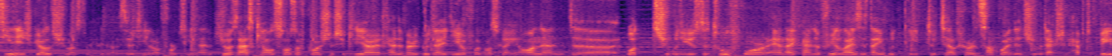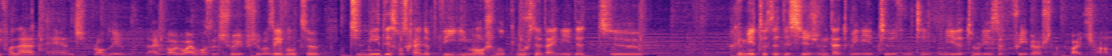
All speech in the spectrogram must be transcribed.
teenage girl. She was like, 13 or 14, and she was asking all sorts of questions. She clearly had a very good idea of what was going on and uh, what she would use the tool for. And I kind of realized that I would need to tell her at some point that she would actually have to pay for that. And she probably I, I wasn't sure if she was able to. To me, this was kind of the emotional push that I needed to commit to the decision that we need to needed to release a free version of PyCharm.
